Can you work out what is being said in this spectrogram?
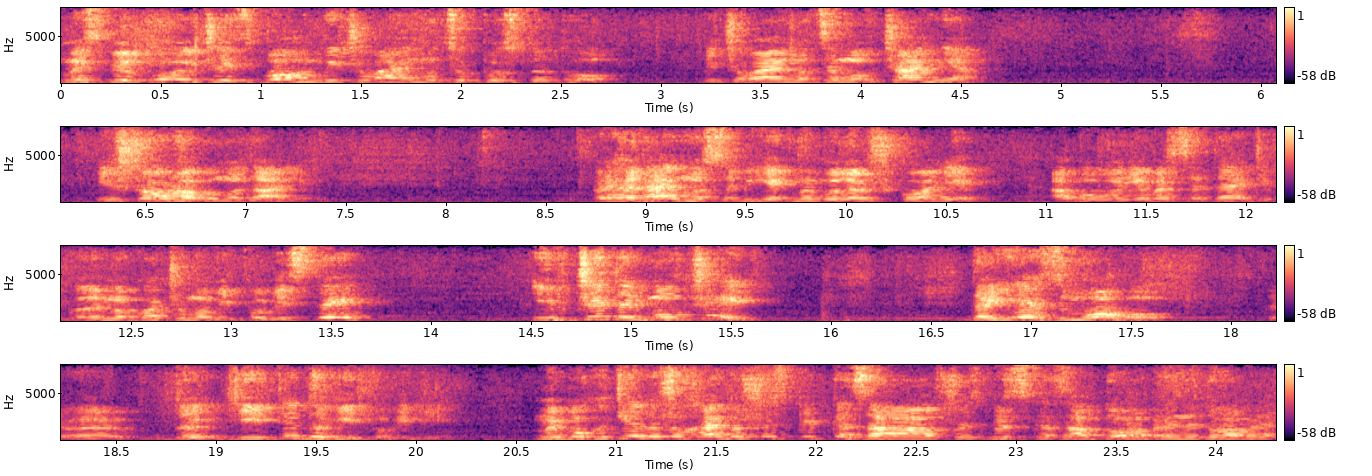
ми, спілкуючись з Богом, відчуваємо цю пустоту, відчуваємо це мовчання. І що робимо далі? Пригадаємо собі, як ми були в школі або в університеті, коли ми хочемо відповісти, і вчитель мовчить, дає змогу е, дійти до відповіді. Ми б хотіли, ну хай би щось підказав, щось би сказав добре, недобре.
